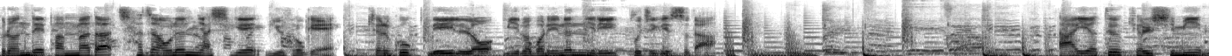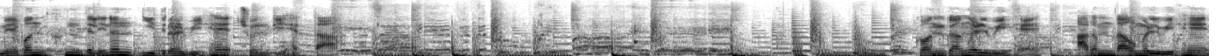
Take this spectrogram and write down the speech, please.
그런데 밤마다 찾아오는 야식의 유혹에 결국 내일로 미뤄버리는 일이 부지기수다. 다이어트 결심이 매번 흔들리는 이들을 위해 준비했다. 건강을 위해, 아름다움을 위해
